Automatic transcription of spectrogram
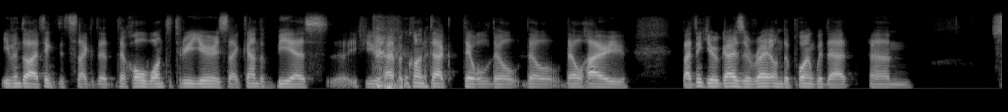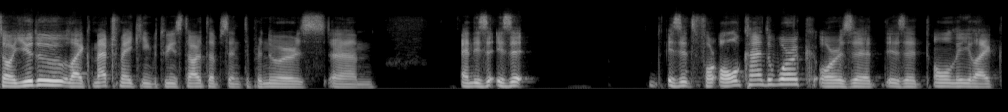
Even though I think it's like the, the whole one to three years like kind of BS. Uh, if you have a contact, they'll they'll they'll they'll hire you. But I think your guys are right on the point with that. Um, so you do like matchmaking between startups entrepreneurs, um, and is it is it is it for all kind of work or is it is it only like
